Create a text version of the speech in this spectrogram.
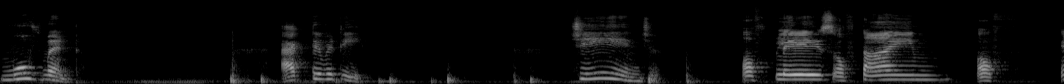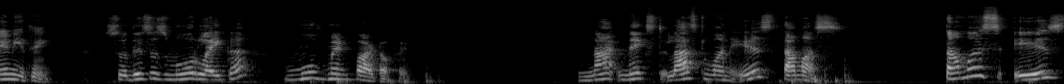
movement, activity, change of place, of time, of anything. So this is more like a movement part of it. Next, last one is tamas. Tamas is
